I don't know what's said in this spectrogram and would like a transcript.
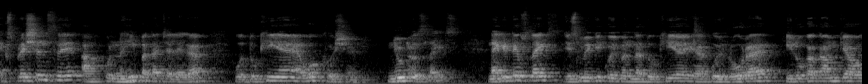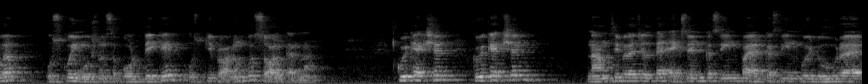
एक्सप्रेशन से आपको नहीं पता चलेगा, वो दुखी हैं वो खुश हैं। न्यूट्रल स्लाइड्स नेगेटिव स्लाइड्स जिसमें कि कोई बंदा दुखी है या कोई रो रहा है हीरो का काम क्या होगा? उसको इमोशनल सपोर्ट देके उसकी प्रॉब्लम को सॉल्व करना। क्विक एक्शन क्विक एक्शन नाम से पता चलता है एक्सीडेंट का सीन फायर का सीन कोई डूब रहा है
